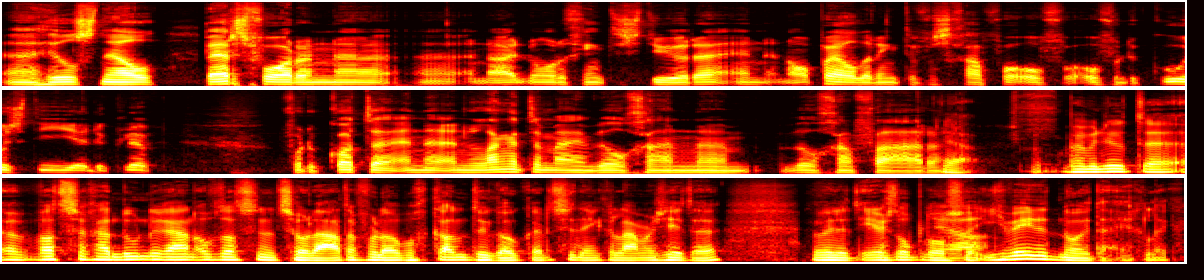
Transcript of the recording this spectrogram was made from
eh, heel snel pers voor een, eh, eh, een uitnodiging te sturen en een opheldering te verschaffen over, over de koers die eh, de club voor de korte en, eh, en lange termijn wil gaan, eh, wil gaan varen. Ja. Ik ben benieuwd eh, wat ze gaan doen eraan. Of dat ze het zo laten voorlopig. Kan natuurlijk ook hè, dat ze denken, laat maar zitten. We willen het eerst oplossen. Ja. Je weet het nooit eigenlijk.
